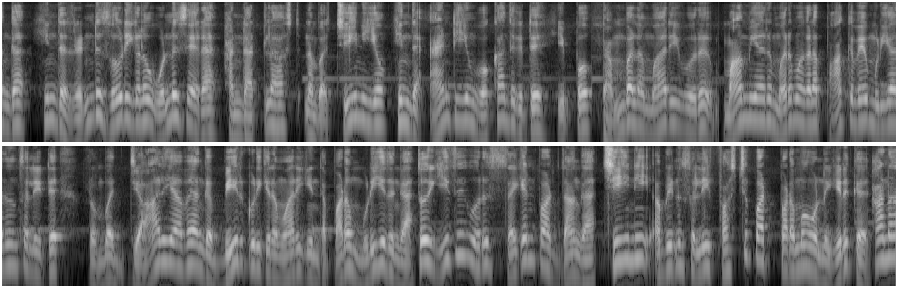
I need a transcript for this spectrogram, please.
அங்க இந்த ரெண்டு ஜோடிகளும் ஒண்ணு சேர அண்ட் அட்லாஸ்ட் நம்ம சீனியும் இந்த ஆண்டியும் உக்காந்துக்கிட்டு இப்போ நம்மள மாதிரி ஒரு மாமியார் மருமகளை பார்க்கவே முடியாதுன்னு சொல்லிட்டு ரொம்ப ஜாலியாவே அங்க பீர் குடிக்கிற மாதிரி இந்த படம் முடியுதுங்க. ஸோ இது ஒரு செகண்ட் பார்ட் தாங்க. சீனி அப்படின்னு சொல்லி ஃபர்ஸ்ட் பார்ட் படமும் ஒன்று இருக்கு. ஆனா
